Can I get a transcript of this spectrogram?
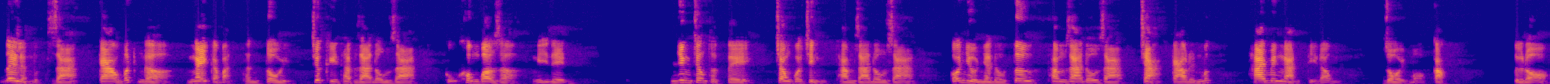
đây là mức giá cao bất ngờ ngay cả bản thân tôi trước khi tham gia đấu giá cũng không bao giờ nghĩ đến. Nhưng trong thực tế, trong quá trình tham gia đấu giá, có nhiều nhà đầu tư tham gia đấu giá trả cao đến mức 20.000 tỷ đồng rồi bỏ cọc. Từ đó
